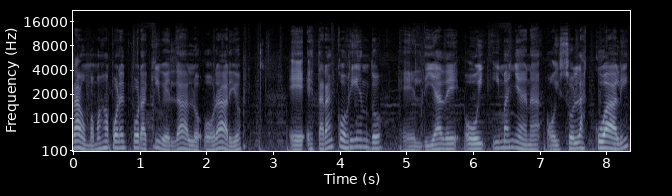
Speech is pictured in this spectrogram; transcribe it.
round. Vamos a poner por aquí, ¿verdad? Los horarios. Eh, estarán corriendo el día de hoy y mañana. Hoy son las quali.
